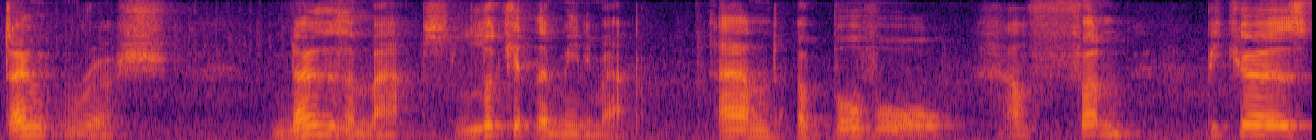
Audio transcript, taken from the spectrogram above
Don't rush. Know the maps. Look at the minimap. And above all, have fun. Because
